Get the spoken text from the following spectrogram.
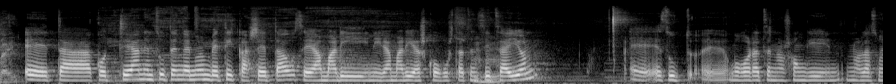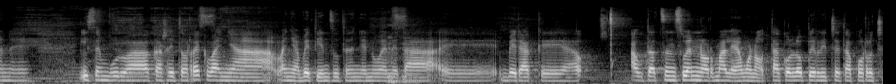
Bai. Eta kotxean entzuten genuen beti kaseta hau, ze amari, nire amari asko gustatzen zitzaion. E, ez dut e, gogoratzen oso ongi nola zuen e, izenburua kaseta baina, baina beti entzuten genuen eta e, berak e, hautatzen zuen normalean, bueno, tako lopirritx eta porrotx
